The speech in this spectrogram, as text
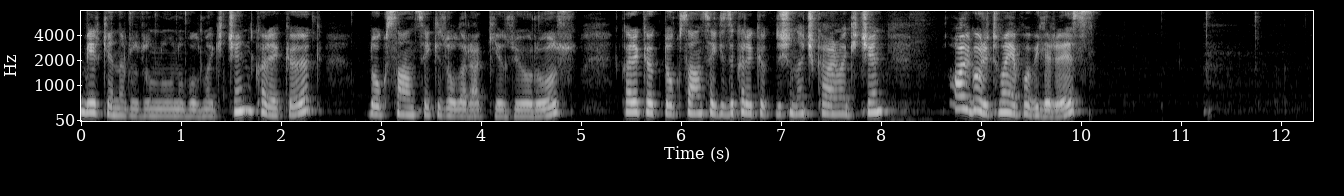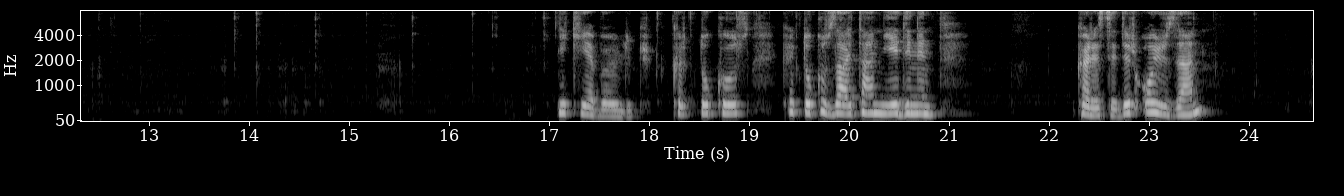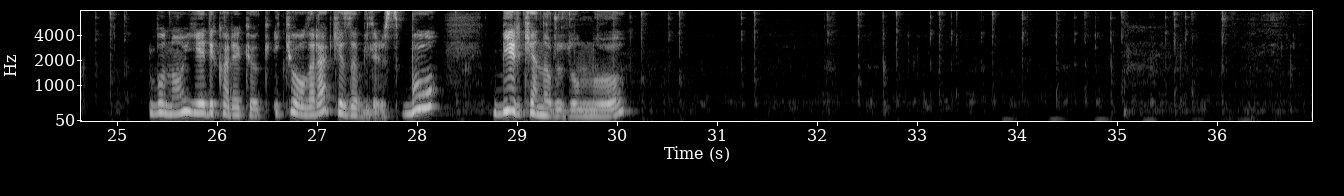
bir kenar uzunluğunu bulmak için karekök 98 olarak yazıyoruz. Karekök 98'i karekök dışına çıkarmak için algoritma yapabiliriz. İkiye böldük. 49. 49 zaten 7'nin karesidir. O yüzden bunu 7 karekök 2 olarak yazabiliriz. Bu bir kenar uzunluğu.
